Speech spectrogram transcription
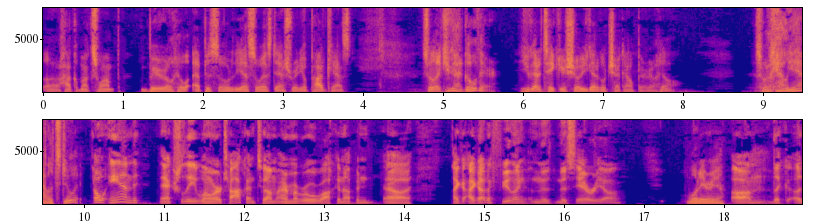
uh, uh, Hockomock Swamp Burial Hill episode of the SOS Radio podcast. So, like, you got to go there. You got to take your show. You got to go check out Burial Hill. So we're like, hell yeah, let's do it. Oh, and actually, when we were talking to him, I remember we were walking up, and uh, I, I got a feeling in this, this area, What area? um, like uh,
